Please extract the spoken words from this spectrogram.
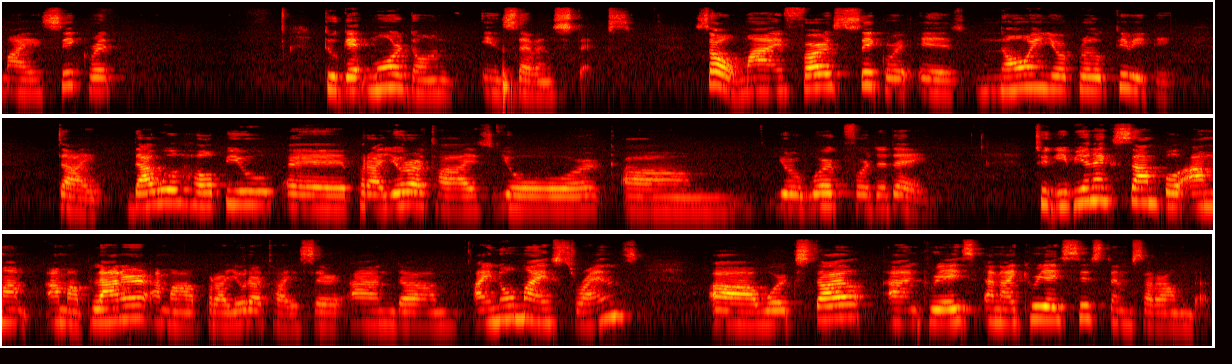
my secret to get more done in seven steps. So, my first secret is knowing your productivity type. That will help you uh, prioritize your um, your work for the day. To give you an example, I'm a, I'm a planner, I'm a prioritizer, and um, I know my strengths, uh, work style, and create and I create systems around that.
